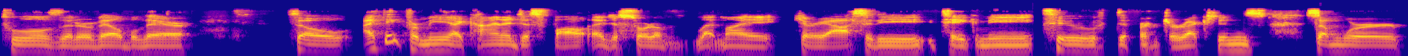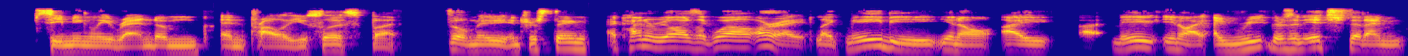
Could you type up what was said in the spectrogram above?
tools that are available there. So I think for me, I kind of just fall. I just sort of let my curiosity take me to different directions. Some were seemingly random and probably useless, but still maybe interesting. I kind of realized like, well, all right, like maybe you know, I uh, maybe you know, I, I re- there's an itch that I'm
